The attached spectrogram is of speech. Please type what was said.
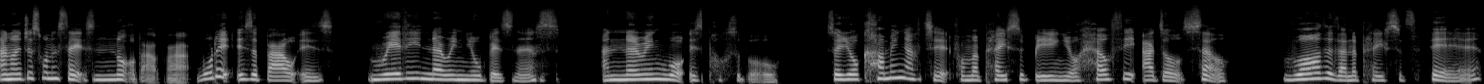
And I just want to say it's not about that. What it is about is really knowing your business and knowing what is possible. So you're coming at it from a place of being your healthy adult self rather than a place of fear,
